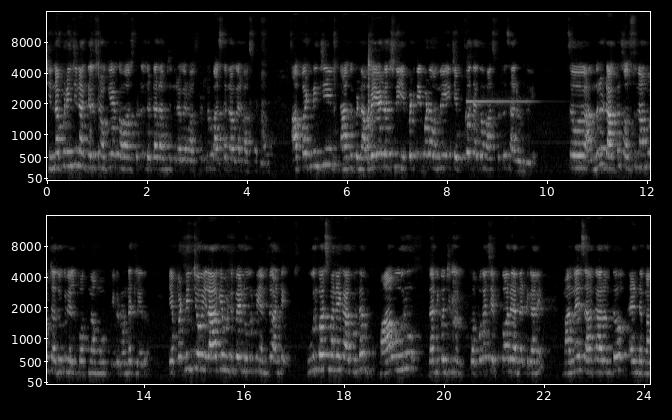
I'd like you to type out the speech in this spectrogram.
చిన్నప్పటి నుంచి నాకు తెలిసిన ఒకే ఒక హాస్పిటల్ దుట్టా రామచంద్రరావు గారి హాస్పిటల్ భాస్కర్ రావు గారి హాస్పిటల్ అప్పటి నుంచి నాకు ఇప్పుడు నలభై ఏళ్ళు వచ్చినాయి ఇప్పటికీ కూడా ఉన్నాయి. చెప్పుకోదగ్గ హాస్పిటల్ సార్ ఉంది. సో అందరూ డాక్టర్స్ వస్తున్నాము చదువుకుని వెళ్ళిపోతున్నాము. ఇక్కడ ఉండట్లేదు. ఎప్పటి నుంచో ఇలాగే ఉండిపోయిన ఊరిని ఎంతో అంటే ఊరు కోసమనే కాకుండా మా ఊరు దాన్ని కొంచెం గొప్పగా చెప్పుకోవాలి అన్నట్టుగానే మా అన్నయ్య సహకారంతో అండ్ మా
